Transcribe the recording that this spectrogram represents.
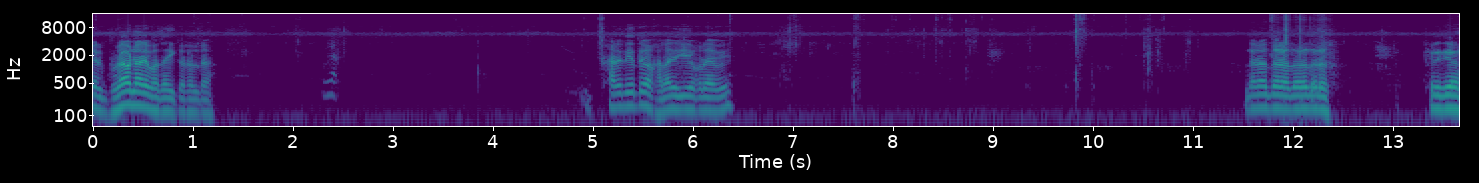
এর ঘুরাও না রে ভাদাই কাঁঠালটা। ছাড়ে দিয়ে তো খালা ইয়ে করা যাবে। দাঁড়াও দাঁড়াও দাঁড়াও দাঁড়াও। ঠেলে দিও।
